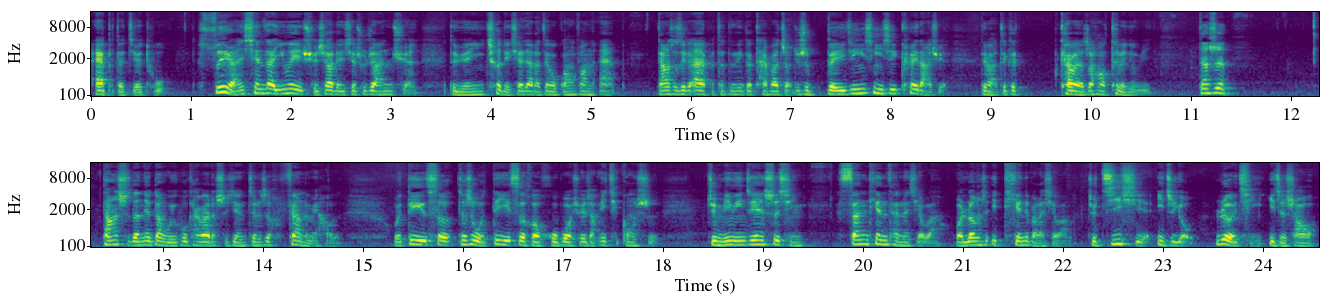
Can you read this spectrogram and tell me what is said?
App 的截图。虽然现在因为学校的一些数据安全的原因，彻底下架了这个官方的 App。当时这个 App 它的那个开发者就是北京信息科技大学，对吧？这个开发者账号特别牛逼。但是当时的那段维护开发的时间真的是非常的美好的。我第一次，这是我第一次和胡博学长一起共事。就明明这件事情三天才能写完，我愣是一天就把它写完了。就鸡血一直有，热情一直烧。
